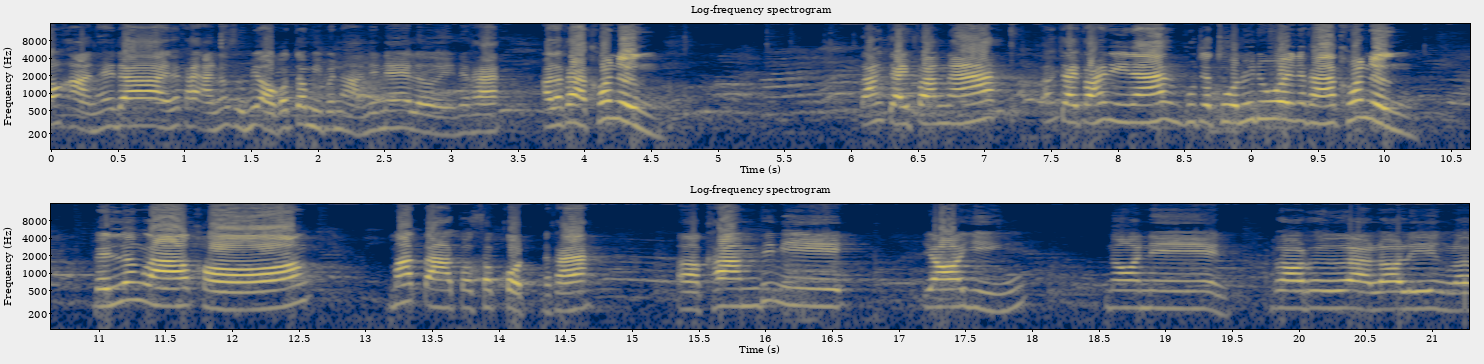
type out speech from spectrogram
ต้องอ่านให้ได้ ถ้าใครอ่านหนังสือไม่ออกก็ต้องมีปัญหาแน่ๆเลยนะคะ เอาละค่ะ ข้อหนึ่ง ตั้งใจฟังนะ ตั้งใจฟังให้ดีนะครูจะทวนให้ด้วยนะคะ ข้อหนึ่ง เป็นเรื่องราวของมาตราตัวสะกดนะคะคำที่มียอหญิง นอนเนนรอเรือ รอลิง รอ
